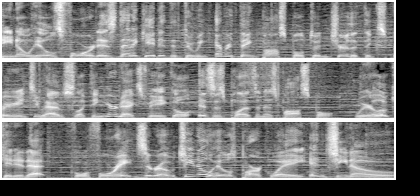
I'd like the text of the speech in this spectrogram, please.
Chino Hills Ford is dedicated to doing everything possible to ensure that the experience you have selecting your next vehicle is as pleasant as possible. We are located at 4480 Chino Hills Parkway in Chino.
